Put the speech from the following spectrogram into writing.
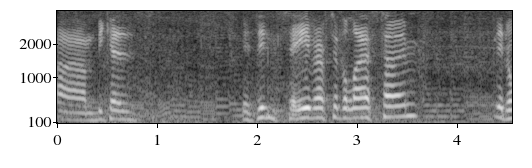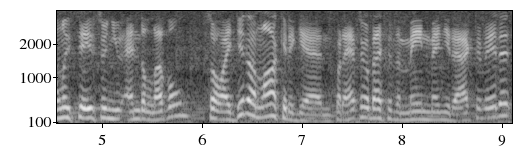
um, because it didn't save after the last time. It only saves when you end a level. So I did unlock it again, but I have to go back to the main menu to activate it.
